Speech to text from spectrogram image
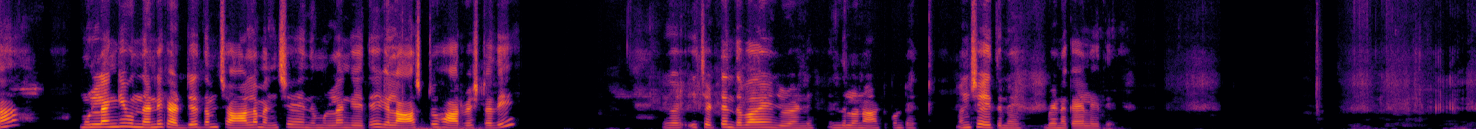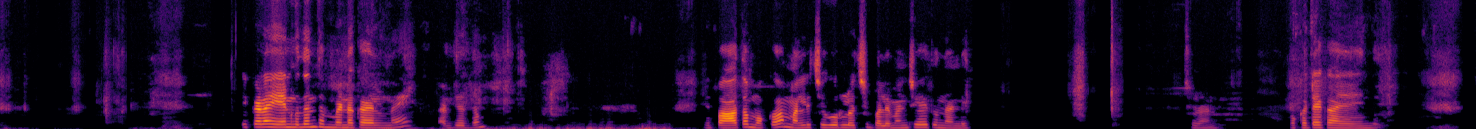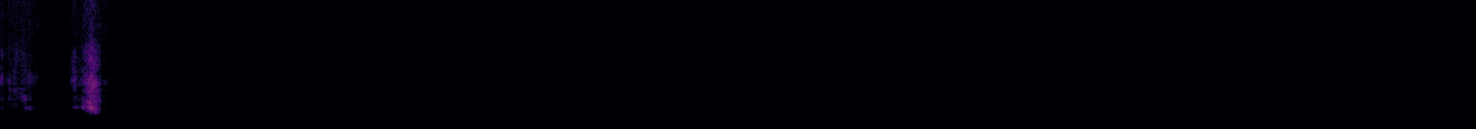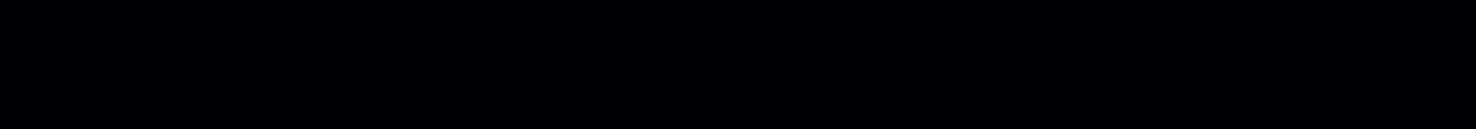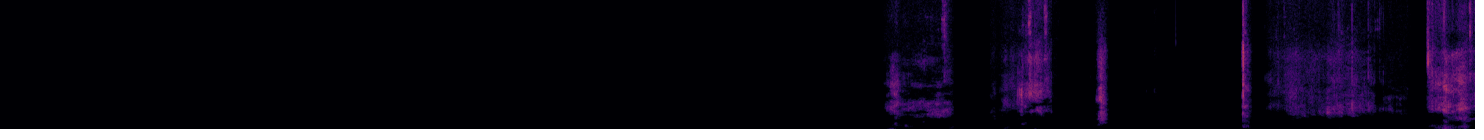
ముల్లంగి ఉందండి కట్ చేద్దాం. చాలా మంచిగా అయింది ముల్లంగి అయితే. ఇక లాస్ట్ హార్వెస్ట్ అది. ఇక ఈ చెట్టు ఎంత బాగా అయింది చూడండి. ఇందులో నాటుకుంటే మంచిగా అవుతున్నాయి బెండకాయలు అయితే. ఇక్కడ ఏనుగుదంతం బెండకాయలు ఉన్నాయి. కట్ చేద్దాం. ఈ పాత మొక్క మళ్ళీ చిగురులు వచ్చి భలే మంచిగా అవుతుందండి. చూడండి. ఒకటే కాయ అయింది.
